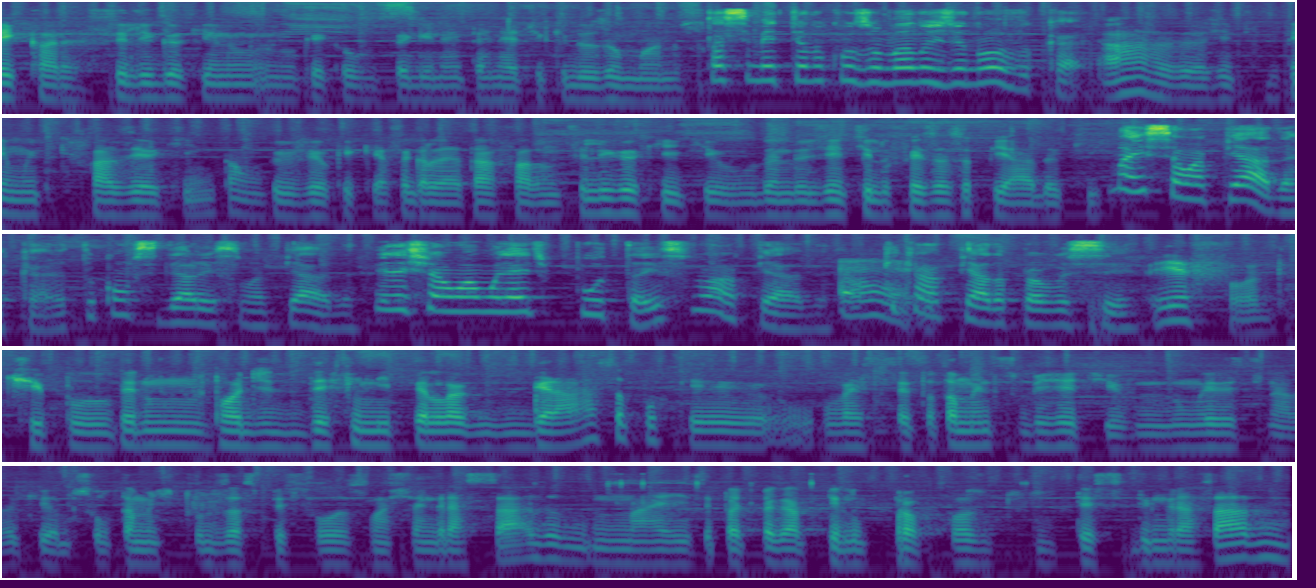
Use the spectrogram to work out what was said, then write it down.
Aí, cara, se liga aqui no, no que, que eu peguei na internet aqui dos humanos. Tá se metendo com os humanos de novo, cara. Ah, a gente não tem muito o que fazer aqui, então fui ver o que, que essa galera tava falando. Se liga aqui que o Danilo Gentili fez essa piada aqui. Mas isso é uma piada, cara? Tu considera isso uma piada? Ele chama uma mulher de puta, isso não é uma piada. O que, que é uma piada pra você? E é foda. Tipo, você não pode definir pela graça porque vai ser totalmente subjetivo. Não existe nada que absolutamente todas as pessoas vão achar engraçado, mas você pode pegar pelo propósito de ter sido engraçado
